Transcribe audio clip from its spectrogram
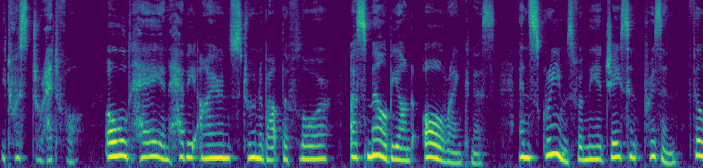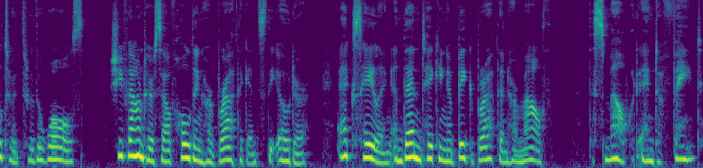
It was dreadful. Old hay and heavy iron strewn about the floor, a smell beyond all rankness, and screams from the adjacent prison filtered through the walls. She found herself holding her breath against the odor, exhaling and then taking a big breath in her mouth. The smell would end a faint.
